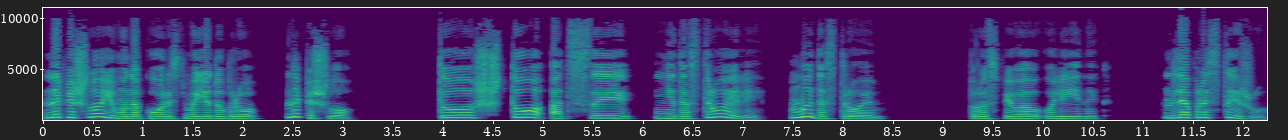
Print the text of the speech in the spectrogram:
не пішло йому на користь моє добро, не пішло. То що отцы не достроили, ми достроїм, проспівав олійник. Для престижу.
